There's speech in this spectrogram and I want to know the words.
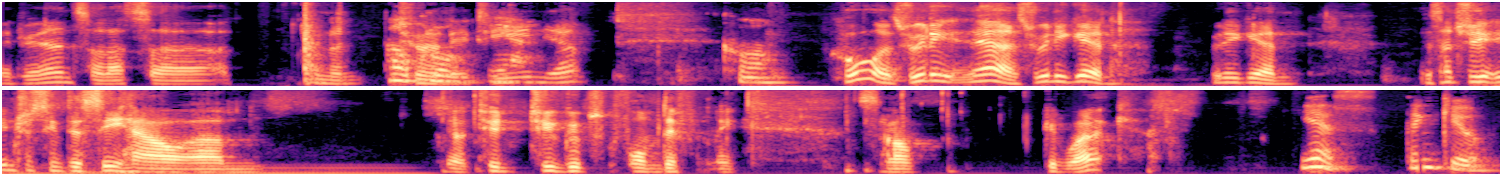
Adrienne. So that's uh, 218, cool. yeah. yeah. Cool. Cool. It's really, yeah, it's really good. Really good. It's actually interesting to see how, um, you know, two, two groups perform differently. So good work. Yes, thank you.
